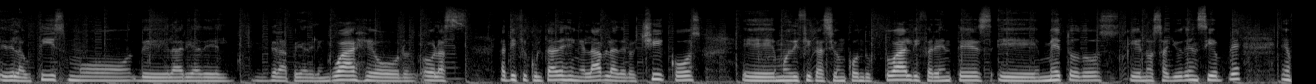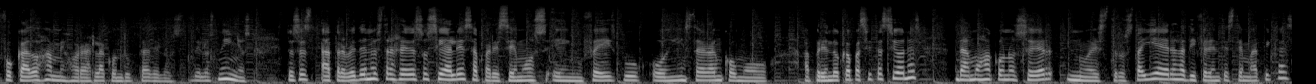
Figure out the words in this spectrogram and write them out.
del autismo, del área del, de la pérdida de lenguaje o, o las las dificultades en el habla de los chicos, eh, modificación conductual, diferentes eh, métodos que nos ayuden siempre enfocados a mejorar la conducta de los, de los niños. Entonces, a través de nuestras redes sociales aparecemos en Facebook o en Instagram como Aprendo Capacitaciones, damos a conocer nuestros talleres, las diferentes temáticas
